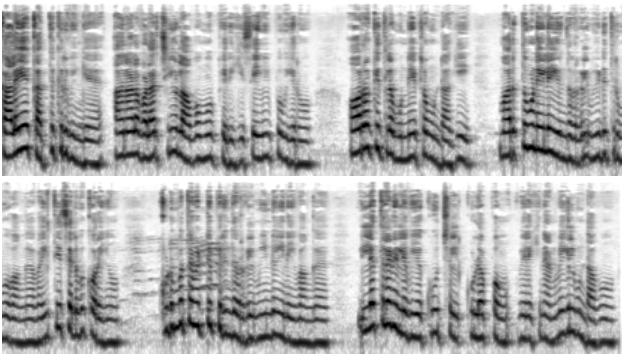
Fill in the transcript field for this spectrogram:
கலையை கற்றுக்குருவீங்க அதனால் வளர்ச்சியும் லாபமும் பெருகி சேமிப்பு உயரும். ஆரோக்கியத்தில் முன்னேற்றம் உண்டாகி மருத்துவமனையில் இருந்தவர்கள் வீடு திரும்புவாங்க. வைத்திய செலவு குறையும். குடும்பத்தை விட்டு பிரிந்தவர்கள் மீண்டும் இணைவாங்க. இல்லத்தில் நிலவிய கூச்சல் குழப்பம் விலகி நன்மைகள் உண்டாகும்.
